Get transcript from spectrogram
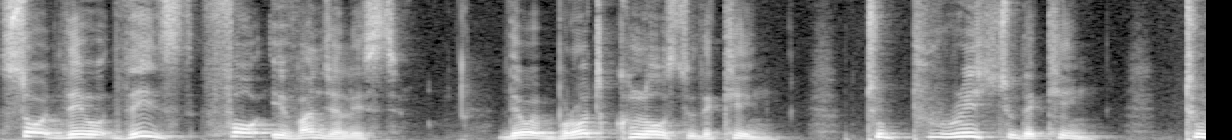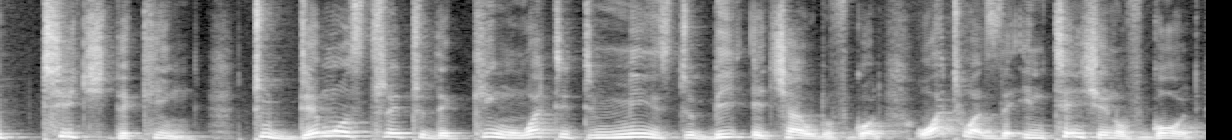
So there, these four evangelists, they were brought close to the king to preach to the king to teach the king, to demonstrate to the king what it means to be a child of God. What was the intention of God?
